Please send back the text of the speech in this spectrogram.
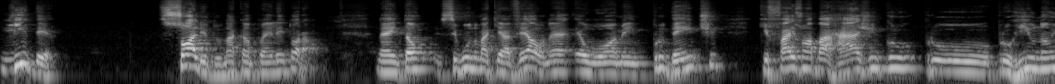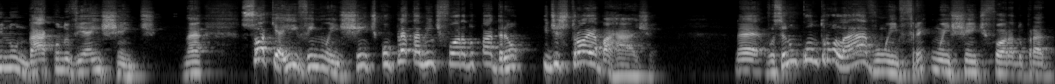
líder sólido na campanha eleitoral. Né? Então, segundo Maquiavel, né, é o homem prudente que faz uma barragem para o rio não inundar quando vier enchente. Né? Só que aí vem uma enchente completamente fora do padrão e destrói a barragem. Né? Você não controlava uma enchente fora do, pra,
